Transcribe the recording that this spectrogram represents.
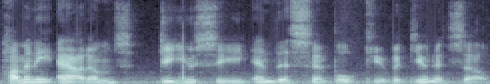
how many atoms do you see in this simple cubic unit cell?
